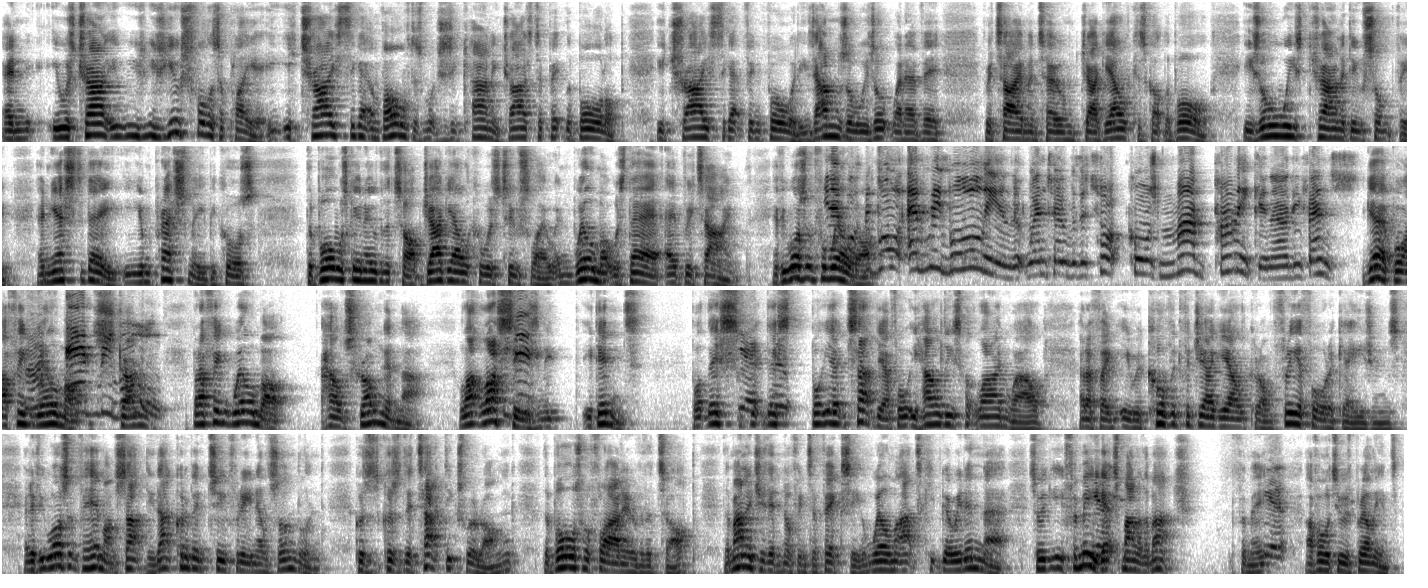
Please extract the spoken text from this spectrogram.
And he was trying. He's useful as a player. He, he, tries to get involved as much as he can. He tries to pick the ball up. He tries to get things forward. His hands always up whenever retirement home Jagielka's got the ball. He's always trying to do something. And yesterday he impressed me because the ball was going over the top. Jagielka was too slow, and Wilmot was there every time. If it wasn't for Yeah, Wilmot, ball, every ball Ian that went over the top caused mad panic in our defence. yeah, but I think Right, Wilmot every strong. ball. But I think Wilmot held strong in that. Well, that last He season he, he didn't. But this, Yeah, this, but yeah, Saturday I thought he held his line well, and I think he recovered for Jagielka on three or four occasions. And if it wasn't for him on Saturday, that could have been two three nil Sunderland because the tactics were wrong, the balls were flying over the top, the manager did nothing to fix it, and Wilmot had to keep going in there. So he, for me, he Yeah. gets man of the match. For me, Yeah. I thought he was brilliant.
